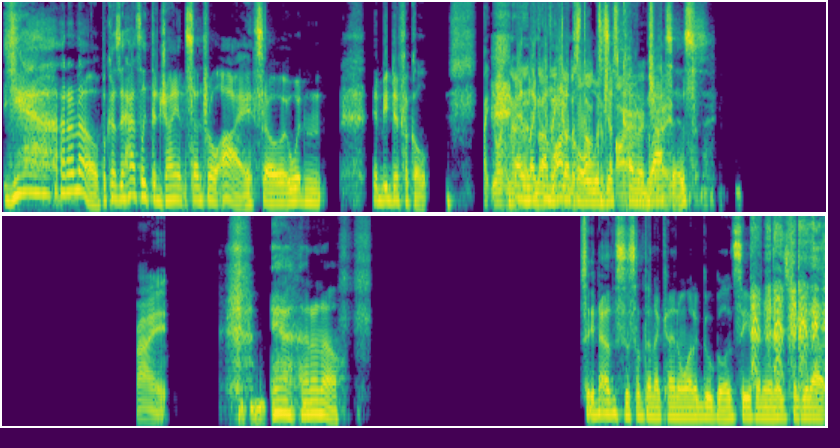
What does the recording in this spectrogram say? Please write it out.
Yeah, I don't know because it has like the giant central eye, so it wouldn't. It'd be difficult, Like, no, and like no, a think of the monocle would just cover irons, right? glasses. Right. Yeah, I don't know. See, now this is something I kind of want to Google and see if anyone has figured out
